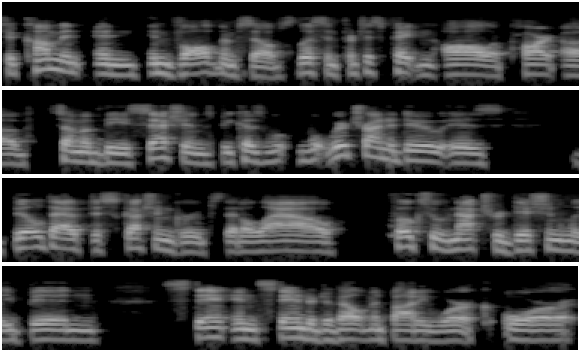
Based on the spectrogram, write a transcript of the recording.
to come in and involve themselves, listen, participate in all or part of some of these sessions because w- what we're trying to do is build out discussion groups that allow folks who have not traditionally been in standard development body work or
